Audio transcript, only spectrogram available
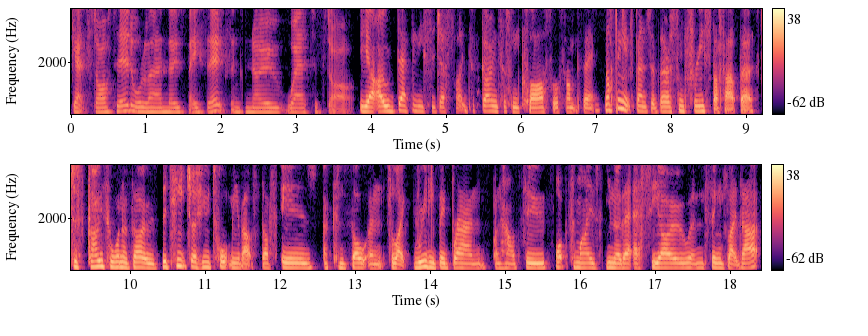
get started or learn those basics and know where to start. Yeah, I would definitely suggest like just going to some class or something. Nothing expensive. There are some free stuff out there. Just go to one of those. The teacher who taught me about stuff is a consultant for like really big brands on how to optimize, you know, their SEO and things like that.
